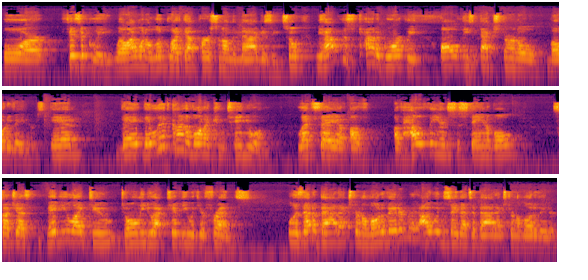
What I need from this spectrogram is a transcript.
Or physically. Well, I want to look like that person on the magazine. So we have this categorically all these external motivators, and they they live kind of on a continuum. Let's say of of, of healthy and sustainable, such as maybe you like to to only do activity with your friends. Well, is that a bad external motivator? I wouldn't say that's a bad external motivator.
